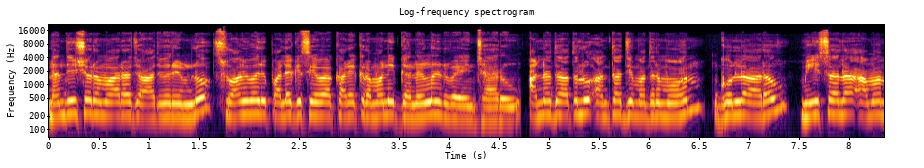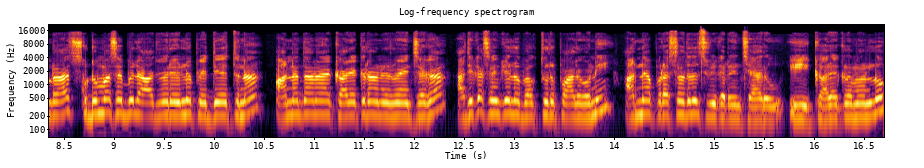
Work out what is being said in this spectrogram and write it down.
నందీశ్వర మహారాజు ఆధ్వర్యంలో స్వామివారి పల్లకి సేవా కార్యక్రమాన్ని ఘనంగా నిర్వహించారు. అన్నదాతలు అంతాజీ మదన్ మోహన్ గొల్లారవ్ మీసాల అమన్ రాజ్ కుటుంబ సభ్యుల ఆధ్వర్యంలో పెద్ద ఎత్తున అన్నదాన కార్యక్రమం నిర్వహించగా అధిక సంఖ్యలో భక్తులు పాల్గొని అన్న ప్రసాదాలు స్వీకరించారు. ఈ కార్యక్రమంలో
